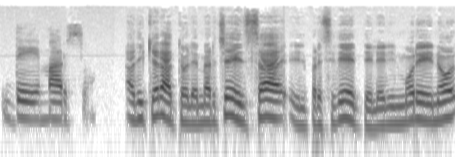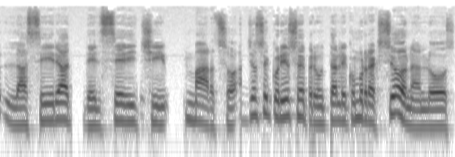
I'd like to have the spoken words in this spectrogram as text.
de marzo ha dichiarato l'emergenza il presidente Lenin Moreno la sera del 16 marzo. Yo soy curioso de preguntarle cómo reaccionan los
